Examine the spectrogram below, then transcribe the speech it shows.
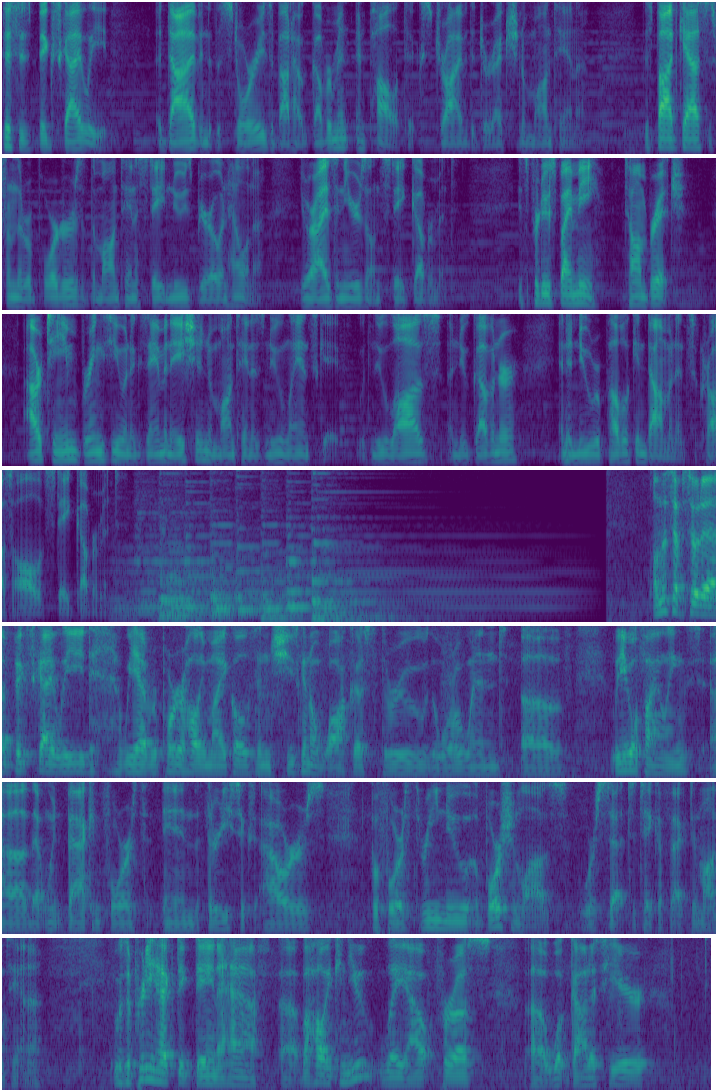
This is Big Sky Lede, a dive into the stories about how government and politics drive the direction of Montana. This podcast is from the reporters of the Montana State News Bureau in Helena, your eyes and ears on state government. It's produced by me, Tom Bridge. Our team brings you an examination of Montana's new landscape with new laws, a new governor, and a new Republican dominance across all of state government. On this episode of Big Sky Lede, we have reporter Holly Michels, and she's going to walk us through the whirlwind of legal filings uh, that went back and forth in the 36 hours before three new abortion laws were set to take effect in Montana. It was a pretty hectic day and a half, uh, but Holly, can you lay out for us uh, what got us here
